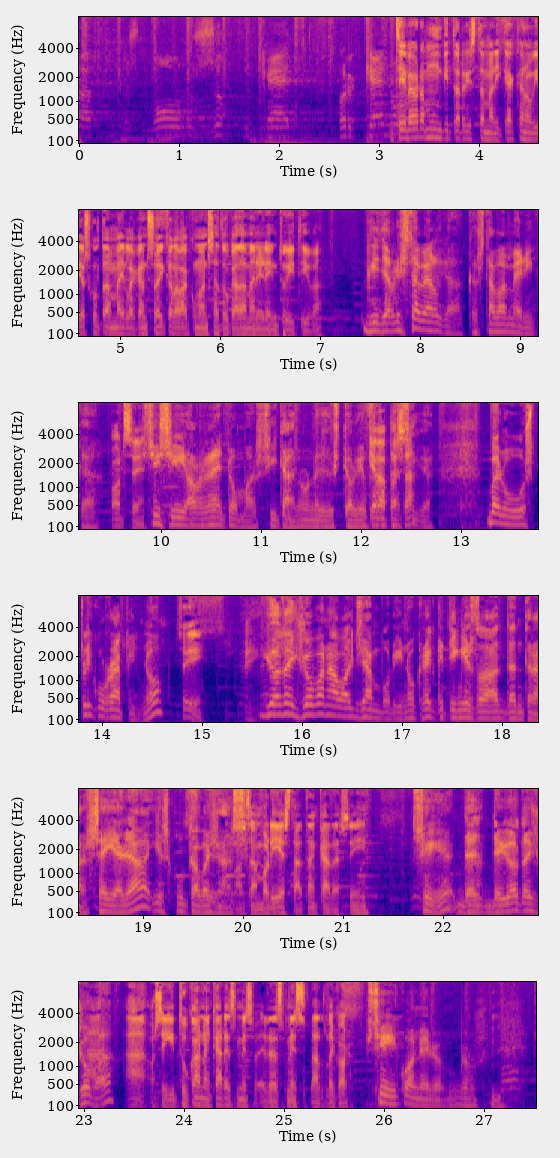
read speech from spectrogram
Té a veure amb un guitarrista americà que no havia escoltat mai la cançó i que la va començar a tocar de manera intuïtiva. Guitarrista belga, que estava a Amèrica. Pot ser. Sí, sí, el René Thomas, citant una història Què va passar? fantàstica. Bueno, ho explico ràpid, no? Sí. Jo de jove anava al Jambori, no crec que tingués l'edat d'entrar. Seia allà i escoltava El jazz. Jambori ha estat encara, sí. Sí, de, de jo de jove... Ah, o sigui, tu quan encara és més, eres més... Val, d'acord. Sí, quan era... Doncs,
